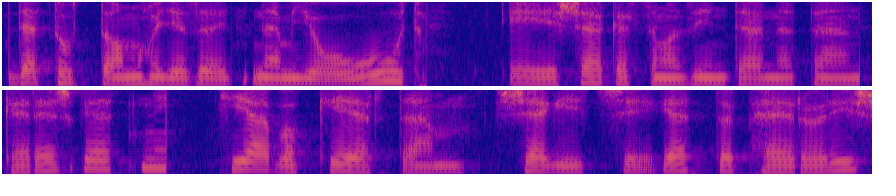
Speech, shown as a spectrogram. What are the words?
de tudtam, hogy ez egy nem jó út, és elkezdtem az interneten keresgetni. Hiába kértem segítséget több helyről is,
